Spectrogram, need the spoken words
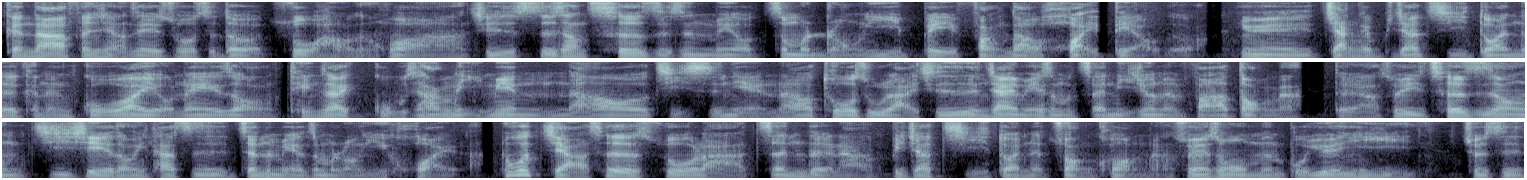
跟大家分享这些措施都有做好的话，其实事实上车子是没有这么容易被放到坏掉的。因为讲个比较极端的，可能国外有那种停在谷仓里面，然后几十年，然后拖出来，其实人家也没什么整理就能发动了，对啊。所以车子这种机械的东西，它是真的没有这么容易坏了。如果假设说啦，真的啦，比较极端的状况啦，虽然说我们不愿意。就是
